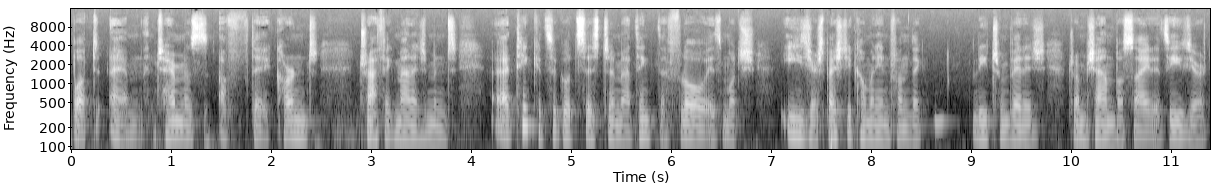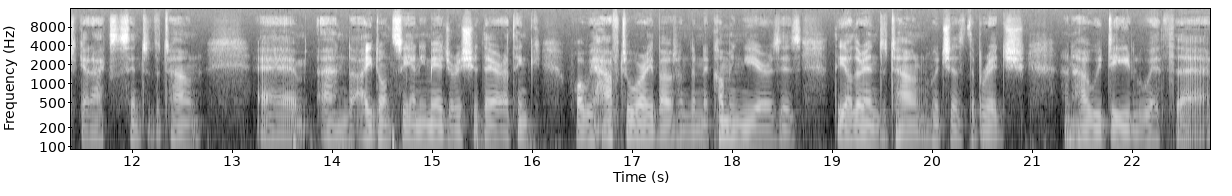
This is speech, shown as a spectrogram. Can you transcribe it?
But um, in terms of the current traffic management, I think it's a good system. I think the flow is much easier, especially coming in from the Leitrim Village, Drumshanbo side. It's easier to get access into the town. Um, and I don't see any major issue there. I think what we have to worry about in the coming years is the other end of town, which is the bridge, and how we deal with uh,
